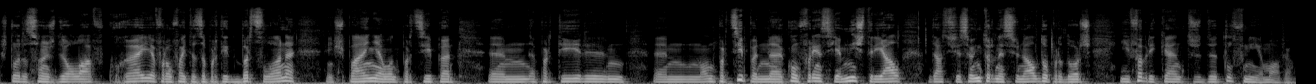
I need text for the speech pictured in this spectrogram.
As declarações de Olavo Correia foram feitas a partir de Barcelona, em Espanha, onde participa um, a partir um, onde participa na conferência ministerial da Associação Internacional de Operadores e Fabricantes de Telefonia Móvel.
